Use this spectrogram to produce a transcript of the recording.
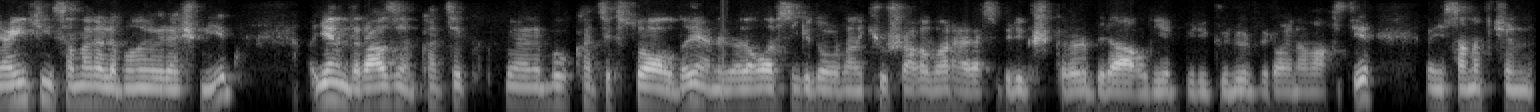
Yəqin ki, insanlar hələ buna öyrəşməyib. Yenə də razıyam. Kontek, yəni bu kontekstualdır. Yəni olasın ki, doğrudan iki uşağı var, hərəsi biri qışqırır, biri ağlayır, biri gülür, biri oynamaq istəyir və insanın fikrini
